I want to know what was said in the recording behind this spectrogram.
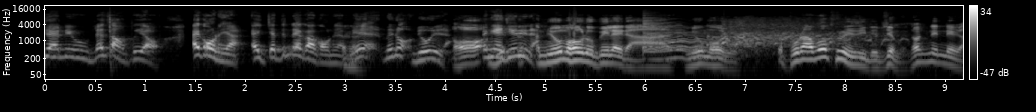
တန်းနေဦးလက်ဆောင်ပေးအောင်အဲ့ကောင်တွေကအဲ့ကျက်တဲ့ကကောင်တွေကမင်းမင်းတို့အမျိုးတွေလားဩတငယ်ချင်းတွေလားအမျိုးမဟုတ်လို့ပေးလိုက်တာအမျိုးမဟုတ်လို့ဘူရာဘော crazy တွေဖြစ်မယ်နော်နှစ်နှစ်က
